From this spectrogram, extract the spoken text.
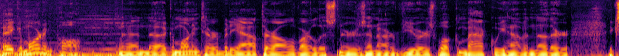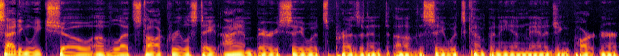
Hey, good morning, Paul. And uh, good morning to everybody out there, all of our listeners and our viewers. Welcome back. We have another exciting week show of Let's Talk Real Estate. I am Barry Saywitz, president of the Saywitz Company and managing partner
